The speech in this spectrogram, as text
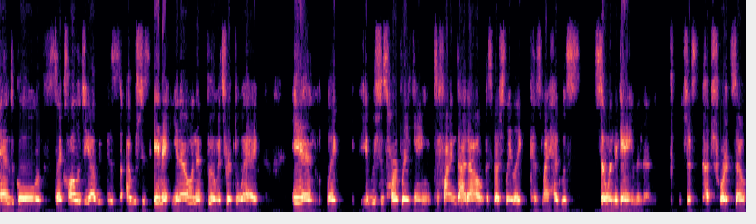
end goal of psychology. I was I was just in it, you know, and then boom, it's ripped away. And like it was just heartbreaking to find that out, especially like because my head was so in the game, and then it just cut short. So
